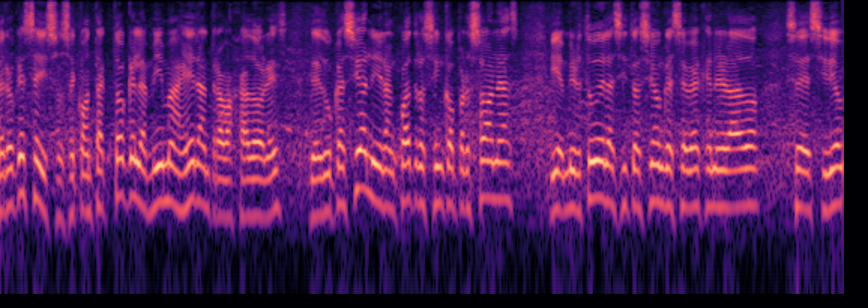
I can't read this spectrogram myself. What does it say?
pero ¿qué se hizo? Se contactó que las mismas eran trabajadores de educación y eran cuatro o cinco personas y en virtud de la situación que se había generado se decidió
